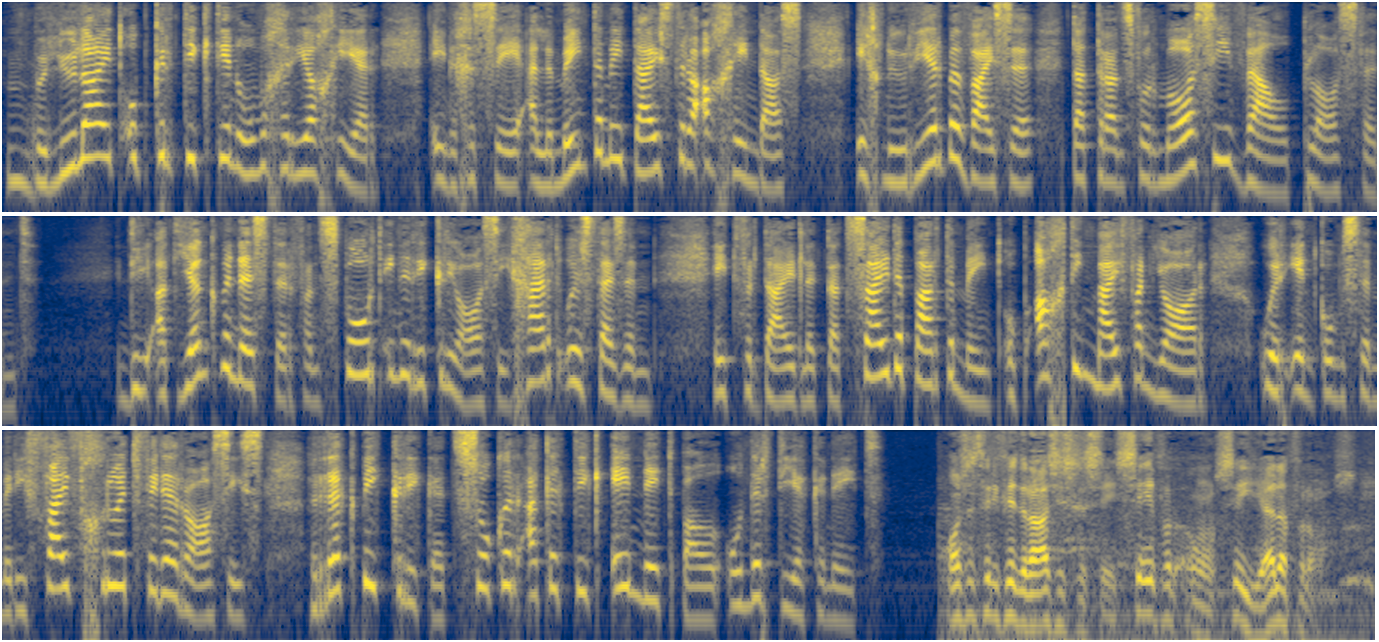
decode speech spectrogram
Mbulula het op kritiek teen hom gereageer en gesê elemente met duistere agendas ignoreer bewyse dat transformasie wel plaasvind. Die adjunkminister van Sport en Rekreasie, Gert Oosthuizen, het verduidelik dat sy departement op 18 Mei vanjaar ooreenkomste met die vyf groot federasies rugby, cricket, sokker, atletiek en netbal onderteken het. Ons het vir die federasies gesê, sê vir ons, sê julle vir ons.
